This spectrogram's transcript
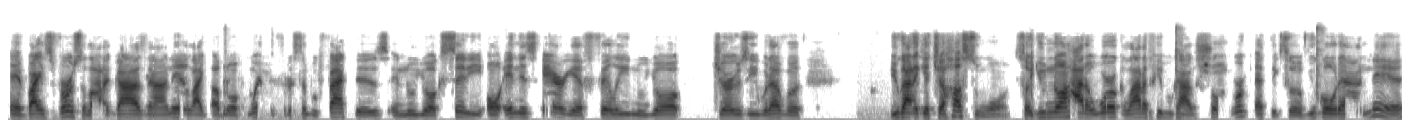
and vice versa. A lot of guys down there like up north women. For the simple fact is, in New York City or in this area, Philly, New York, Jersey, whatever, you got to get your hustle on. So you know how to work. A lot of people got a strong work ethic. So if you go down there,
